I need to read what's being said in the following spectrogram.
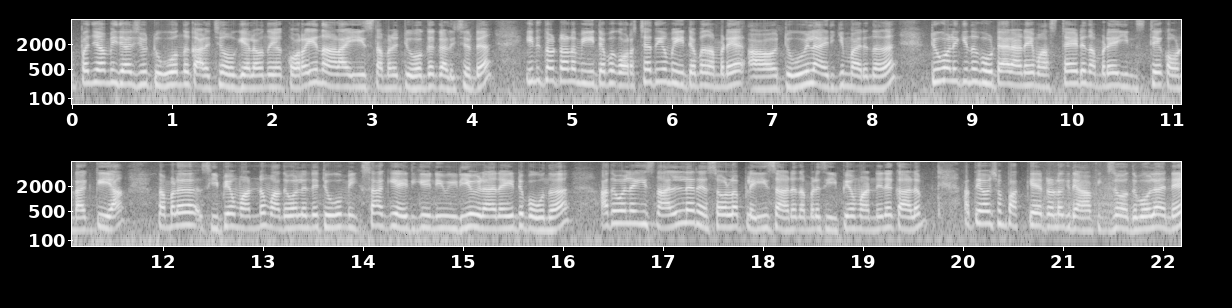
അപ്പം ഞാൻ വിചാരിച്ചു ടൂ ഒന്ന് കളിച്ച് നോക്കിയാലോ എന്ന്. ഞാൻ കുറേ നാളായി ഈ നമ്മുടെ ടൂ ഒക്കെ കളിച്ചിട്ട്. ഇനി തൊട്ടുള്ള മീറ്റപ്പ് കുറച്ചധികം മീറ്റപ്പ് നമ്മുടെ ടൂയിലായിരിക്കും വരുന്നത്. ടൂ കളിക്കുന്ന കൂട്ടുകാരാണെങ്കിൽ മസ്റ്റായിട്ട് നമ്മുടെ ഇൻസ്റ്റയെ കോൺടാക്ട് ചെയ്യുക നമ്മൾ സി പി എം വണ്ണും അതുപോലെ തന്നെ ടൂ മിക്സ് ആക്കി ആയിരിക്കും ഇനി വീഡിയോ ഇടാനായിട്ട് പോകുന്നത്. അതുപോലെ ഈ നല്ല രസമുള്ള പ്ലേസ് ആണ് നമ്മുടെ സി പി എം വണ്ണിനേക്കാളും അത്യാവശ്യം പക്കയായിട്ടുള്ള ഗ്രാഫിക്സും അതുപോലെ തന്നെ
